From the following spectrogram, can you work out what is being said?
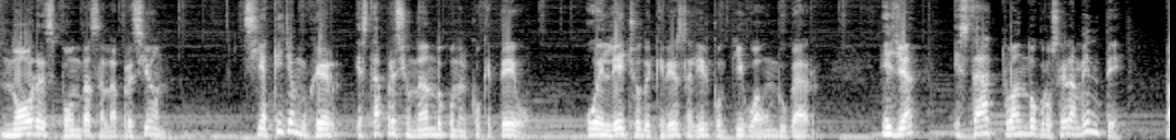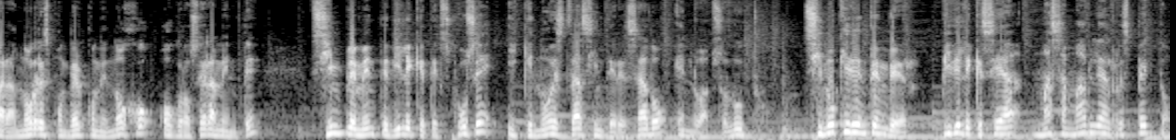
No respondas a la presión. Si aquella mujer está presionando con el coqueteo o el hecho de querer salir contigo a un lugar, ella está actuando groseramente. Para no responder con enojo o groseramente, simplemente dile que te excuse y que no estás interesado en lo absoluto. Si no quiere entender, pídele que sea más amable al respecto.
